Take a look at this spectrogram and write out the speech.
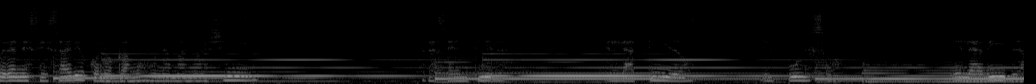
Fuera necesario, colocamos una mano allí para sentir el latido, el pulso de la vida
